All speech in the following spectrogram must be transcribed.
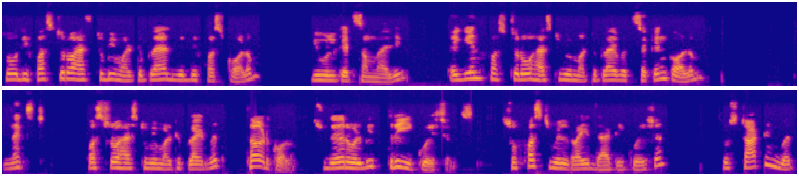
So the first row has to be multiplied with the first column. You will get some value. Again first row has to be multiplied with second column. Next first row has to be multiplied with third column. So there will be three equations. So first we'll write that equation. So starting with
